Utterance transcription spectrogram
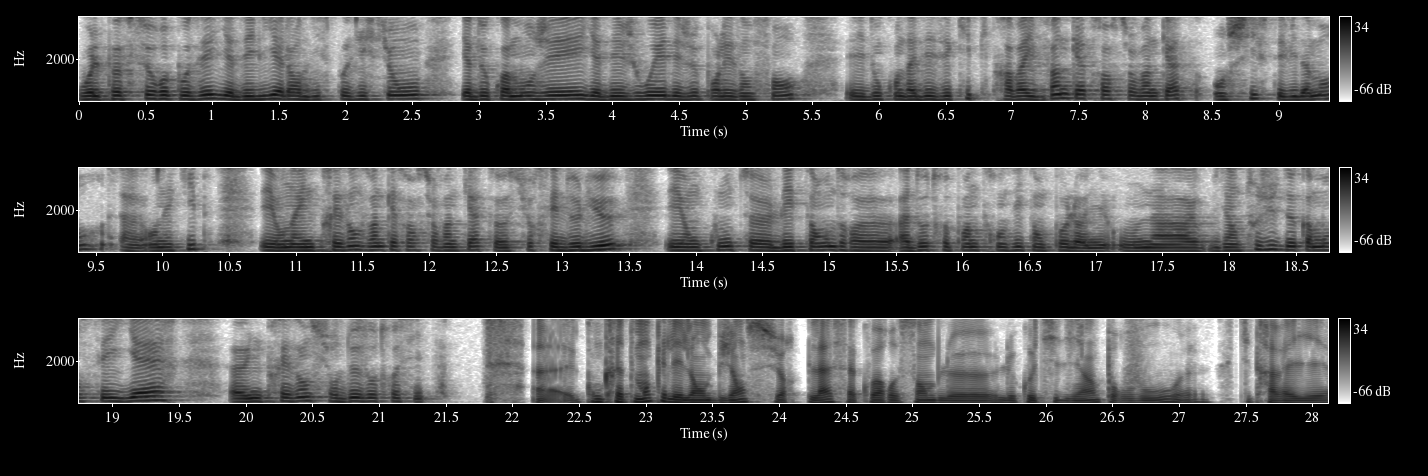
où elles peuvent se reposer. Il y a des lits à leur disposition, il y a de quoi manger, il y a des jouets, des jeux pour les enfants. Et donc on a des équipes qui travaillent 24 heures sur 24, en shift évidemment, euh, en équipe. Et on a une présence 24 heures sur 24 euh, sur ces deux lieux et on compte l'étendre à d'autres points de transit en Pologne. On a, vient tout juste de commencer hier une présence sur deux autres sites. Euh, concrètement, quelle est l'ambiance sur place? À quoi ressemble euh, le quotidien pour vous euh, qui travaillez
